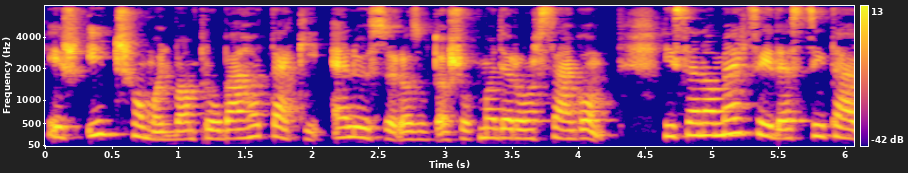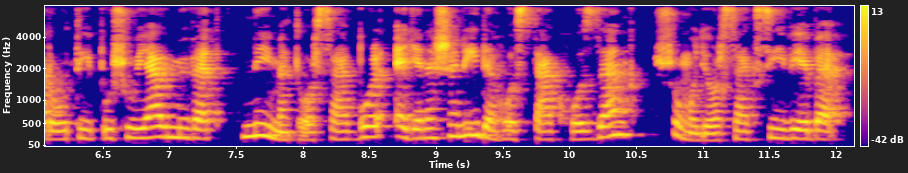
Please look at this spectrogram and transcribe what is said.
és itt Somogyban próbálhatták ki először az utasok Magyarországon, hiszen a Mercedes Citaro típusú járművet Németországból egyenesen idehozták hozzánk Somogyország szívébe.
